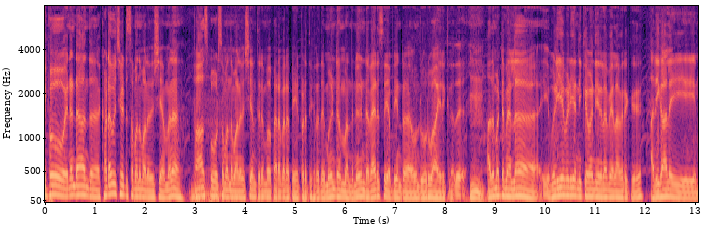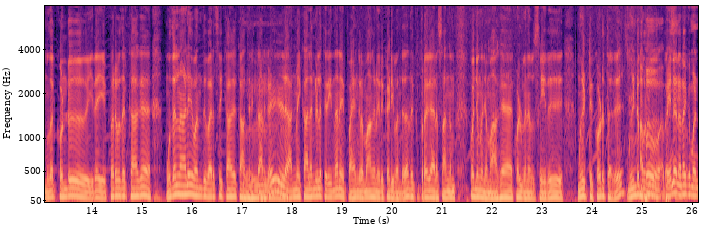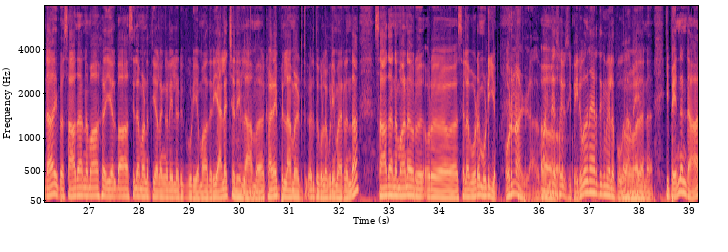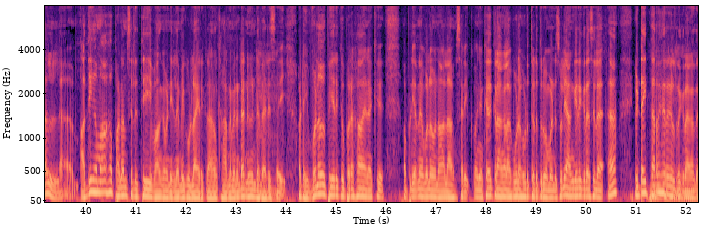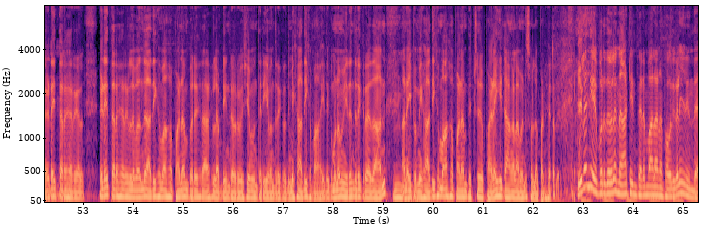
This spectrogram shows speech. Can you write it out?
இப்போ என்னண்டா அந்த கடவுச்சீட்டு சம்பந்தமான விஷயம் என்ன? பாஸ்போர்ட் சம்பந்தமான விஷயம் திரும்ப பரபரப்பை ஏற்படுத்துகிறது. மீண்டும் அந்த நீண்ட வரிசை அப்படின்ற ஒன்று உருவாயிருக்கிறது. அது மட்டுமல்ல விடிய விடிய நிக்க வேண்டிய நிலைமையெல்லாம் இருக்கு. அதிகாலை முதற்கொண்டு இதை பெறுவதற்காக முதல் நாளே வந்து வரிசைக்காக காத்திருக்கிறார்கள். அண்மை காலங்களில் தெரிந்தானே பயங்கரமாக நெருக்கடி வந்தது. அதுக்கு பிறகு அரசாங்கம் கொஞ்சம் கொஞ்சமாக கொள்வனவு செய்து மீட்டு கொடுத்தது. மீண்டும் என்ன நடக்குமெண்டா? இப்ப சாதாரணமாக இயல்பாக சில மனத்தியாலங்களில் எடுக்கக்கூடிய மாதிரி அலைச்சல் இல்லாம களைப்பு இல்லாம எடுத்து எடுத்துக்கொள்ளக்கூடிய மாதிரி இருந்தா சாதாரணமான ஒரு ஒரு செலவோட முடியும். ஒரு நாள். இப்ப இருபதனாயிரத்துக்கு மேல போகுது. இப்ப என்னென்றால் அதிகமாக பணம் செலுத்தி வாங்க வேண்டிய நிலைமைக்கு உள்ளாயிருக்கிறாங்க காரணம் என்னடா நீண்ட வரிசை. அட இவ்வளவு பேருக்கு பிறகா எனக்கு அப்படியான இவ்வளவு நாள் ஆகும் சரி கொஞ்சம் கேட்கறாங்களா கூட கொடுத்து எடுத்துருவோம்னு சொல்லி அங்க இருக்கிற சில இடைத்தரகர்கள் இருக்கிறாங்க. அந்த இடைத்தரகர்கள் இடைத்தரகர்கள் வந்து அதிகமாக பணம் பெறுகிறார்கள் அப்படின்ற ஒரு விஷயமும் தெரிய வந்திருக்கிறது. மிக அதிகமாக. இதுக்கு முன்னமும் இருந்திருக்கிறது தான் ஆனா இப்ப மிக அதிகமாக பணம் பெற்று பழகிட்டாங்களாம் என்று சொல்லப்படுகிறது. இலங்கையை பொறுத்தவரை நாட்டின் பெரும்பாலான பகுதிகளில் இந்த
